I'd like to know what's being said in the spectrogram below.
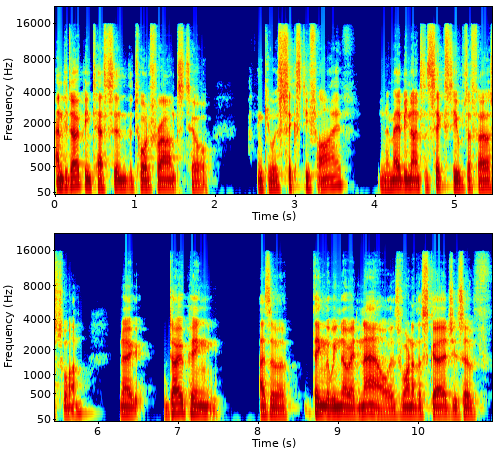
anti-doping tests in the Tour de France till I think it was 65. You know, maybe 1960 was the first one. You know, doping as a thing that we know it now is one of the scourges of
